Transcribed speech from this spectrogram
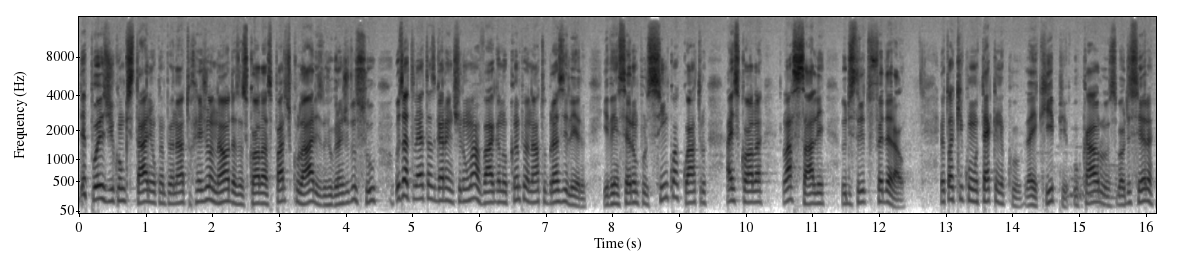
Depois de conquistarem o campeonato regional das escolas particulares do Rio Grande do Sul, os atletas garantiram uma vaga no Campeonato Brasileiro e venceram por 5 a 4 a escola La Salle do Distrito Federal. Eu estou aqui com o técnico da equipe, o Carlos Baldiceira.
